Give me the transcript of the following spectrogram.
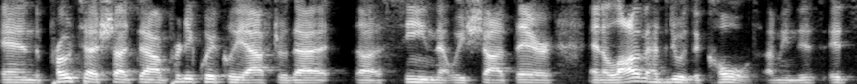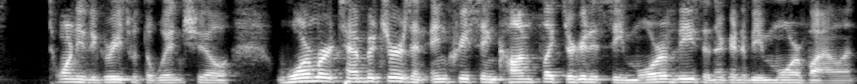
And the protest shut down pretty quickly after that uh, scene that we shot there. And a lot of it had to do with the cold. I mean, it's, it's 20 degrees with the wind chill. Warmer temperatures and increasing conflict, you're going to see more of these and they're going to be more violent.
